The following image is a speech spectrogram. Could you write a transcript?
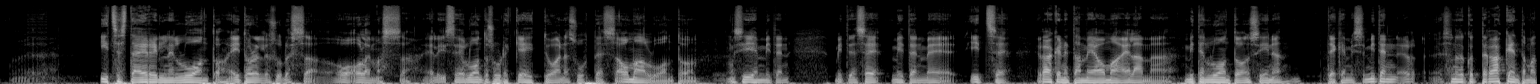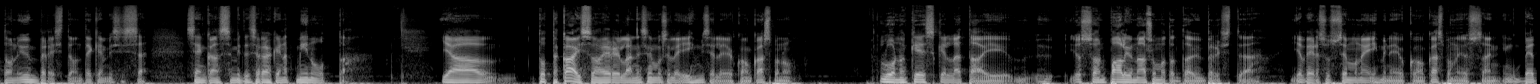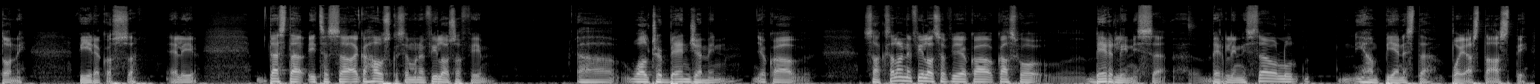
itsestä erillinen luonto ei todellisuudessa ole olemassa. Eli se luontosuhde kehittyy aina suhteessa omaan luontoon siihen, miten, miten se, miten me itse rakennetaan meidän omaa elämää, miten luonto on siinä tekemisissä, miten sanotaanko, että rakentamaton ympäristö on tekemisissä sen kanssa, miten sä rakennat minuutta. Ja totta kai se on erilainen semmoiselle ihmiselle, joka on kasvanut luonnon keskellä tai jossa on paljon asumatonta ympäristöä ja versus semmoinen ihminen, joka on kasvanut jossain niin betoniviidakossa. Eli tästä itse asiassa aika hauska semmoinen filosofi, uh, Walter Benjamin, joka saksalainen filosofi, joka kasvoi Berliinissä. Berliinissä on ollut ihan pienestä pojasta asti.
